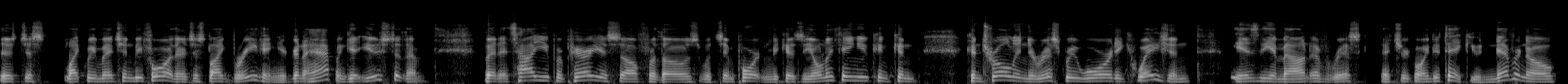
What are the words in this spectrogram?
There's just like we mentioned before they're just like breathing. You're going to happen get used to them. But it's how you prepare yourself for those what's important because the only thing you can, can control in the risk reward equation is the amount of risk that you're going to take. You never know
